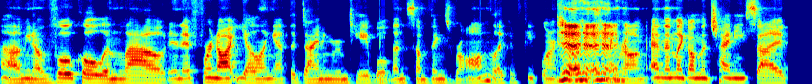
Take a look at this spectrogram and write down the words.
um, you know vocal and loud and if we're not yelling at the dining room table then something's wrong like if people aren't yelling something wrong and then like on the Chinese side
